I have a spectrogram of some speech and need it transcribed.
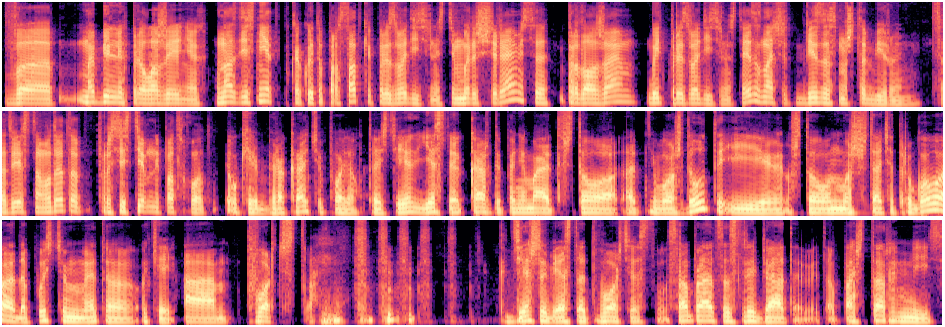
в мобильных приложениях. У нас здесь нет какой-то просадки в производительности. Мы расширяемся, продолжаем быть производительностью. Это значит бизнес масштабируемый. Соответственно, вот это про системный подход. Окей, okay, бюрократию понял. То есть если каждый понимает, что от него ждут и что он может ждать от другого, допустим, это окей. А творчество? где же место творчеству? Собраться с ребятами, там, поштормить,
